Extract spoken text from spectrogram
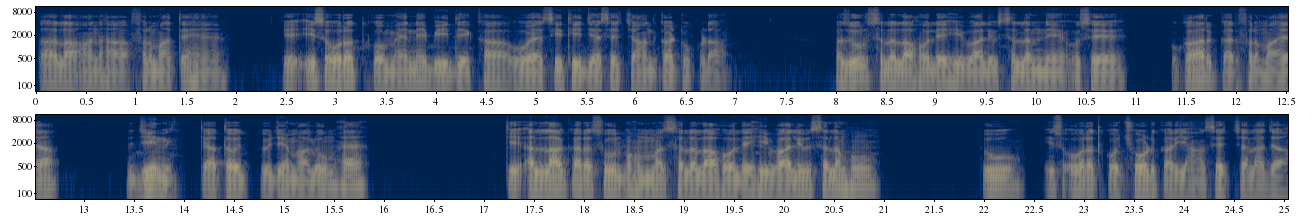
تعالی عنہ فرماتے ہیں کہ اس عورت کو میں نے بھی دیکھا، وہ ایسی تھی جیسے چاند کا ٹکڑا۔ حضور صلی اللہ علیہ وآلہ وسلم نے اسے پکار کر فرمایا، جن، کیا تو تجھے معلوم ہے کہ اللہ کا رسول محمد صلی اللہ علیہ وآلہ وسلم ہوں؟ تو اس عورت کو چھوڑ کر یہاں سے چلا جا۔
